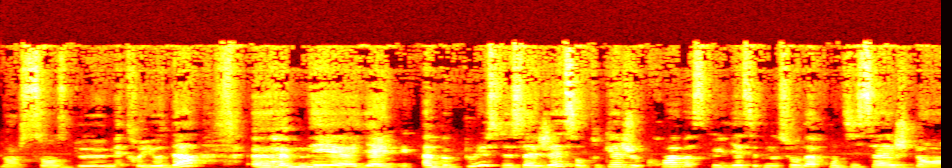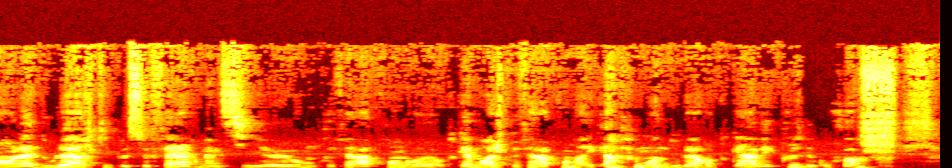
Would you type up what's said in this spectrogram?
dans le sens de maître Yoda, mais il y a un peu plus de sagesse, en tout cas je crois, parce qu'il y a cette notion d'apprentissage dans la douleur qui peut se faire, même si on préfère apprendre, en tout cas moi je préfère apprendre avec un peu moins de douleur, en tout cas avec plus de confort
